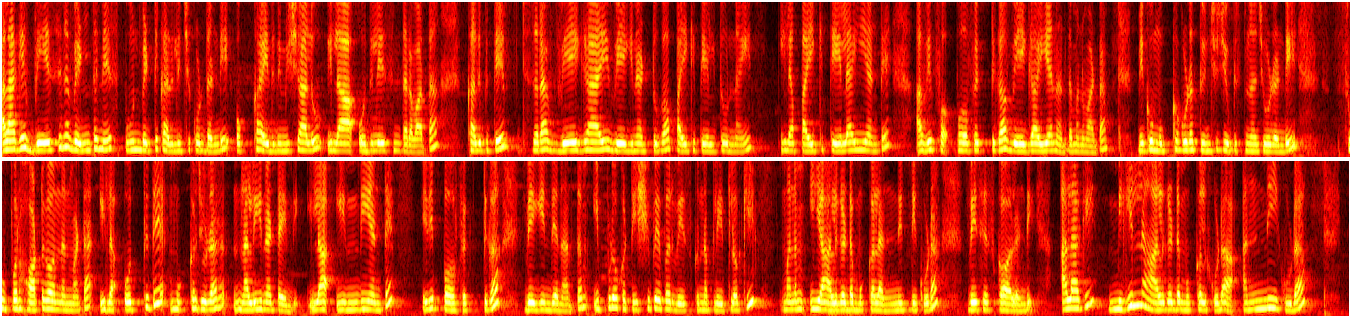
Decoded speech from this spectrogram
అలాగే వేసిన వెంటనే స్పూన్ పెట్టి కదిలించకూడదండి. ఒక్క ఐదు నిమిషాలు ఇలా వదిలేసిన తర్వాత కలిపితే చూసారా వేగాయి వేగినట్టుగా పైకి తేలుతూ ఉన్నాయి. ఇలా పైకి తేలాయి అంటే అవి పర్ఫెక్ట్గా వేగాయి అని అర్థం అనమాట మీకు ముక్క కూడా తుంచి చూపిస్తున్నా చూడండి. సూపర్ హాట్గా ఉందనమాట ఇలా ఒత్తితే ముక్క చూడ నలిగినట్టయింది. ఇలా ఇంది అంటే ఇది పర్ఫెక్ట్గా వేగింది అని అర్థం. ఇప్పుడు ఒక టిష్యూ పేపర్ వేసుకున్న ప్లేట్లోకి మనం ఈ ఆలుగడ్డ ముక్కలన్నింటినీ కూడా వేసేసుకోవాలండి. అలాగే మిగిలిన ఆలుగడ్డ ముక్కలు కూడా అన్నీ కూడా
